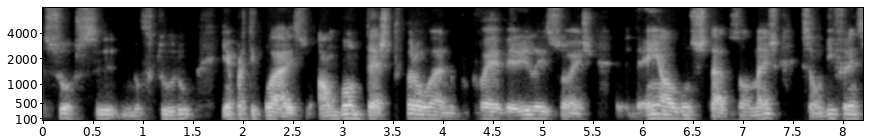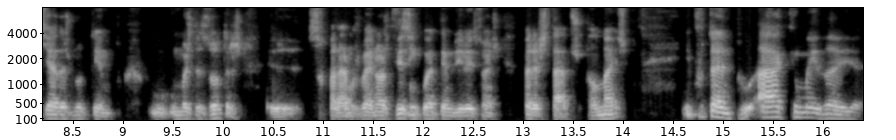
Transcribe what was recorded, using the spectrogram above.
sobre se no futuro, e em particular isso, há um bom teste para o ano, porque vai haver eleições em alguns estados alemães que são diferenciadas no tempo umas das outras. Eh, se repararmos bem, nós de vez em quando temos eleições para estados alemães, e portanto há aqui uma ideia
